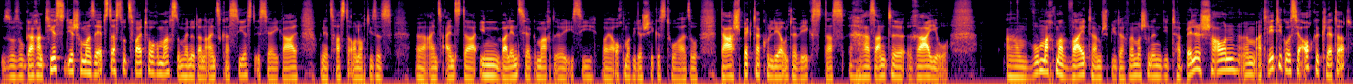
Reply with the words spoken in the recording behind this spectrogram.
So, so garantierst du dir schon mal selbst, dass du zwei Tore machst und wenn du dann eins kassierst, ist ja egal. Und jetzt hast du auch noch dieses 1-1 äh, da in Valencia gemacht. Äh, Isi war ja auch mal wieder schickes Tor. Also da spektakulär unterwegs, das rasante Rayo. Ähm, wo machen wir weiter am Spieltag? Wenn wir schon in die Tabelle schauen, ähm, Atletico ist ja auch geklettert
